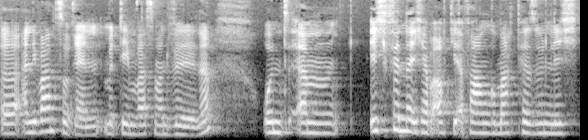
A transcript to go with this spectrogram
äh, an die Wand zu rennen mit dem, was man will. Ne? Und ähm, ich finde, ich habe auch die Erfahrung gemacht persönlich,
